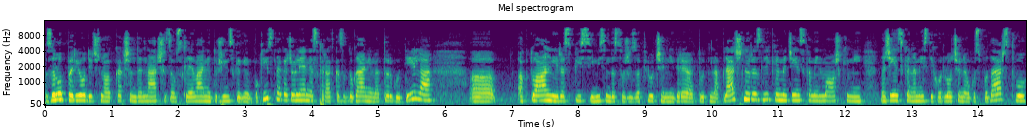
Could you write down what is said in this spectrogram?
zelo periodično kakšen denar še za usklejevanje družinskega in poklicnega življenja, skratka za dogajanje na trgu dela. Uh, aktualni razpisi, mislim, da so že zaključeni, grejo tudi na plačne razlike med ženskami in moškimi, na ženske na mestih odločene v gospodarstvu.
